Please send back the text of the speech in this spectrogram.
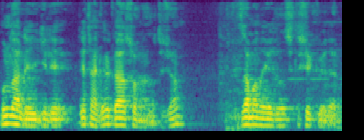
Bunlarla ilgili detayları daha sonra anlatacağım. Zaman ayırdığınız için teşekkür ederim.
